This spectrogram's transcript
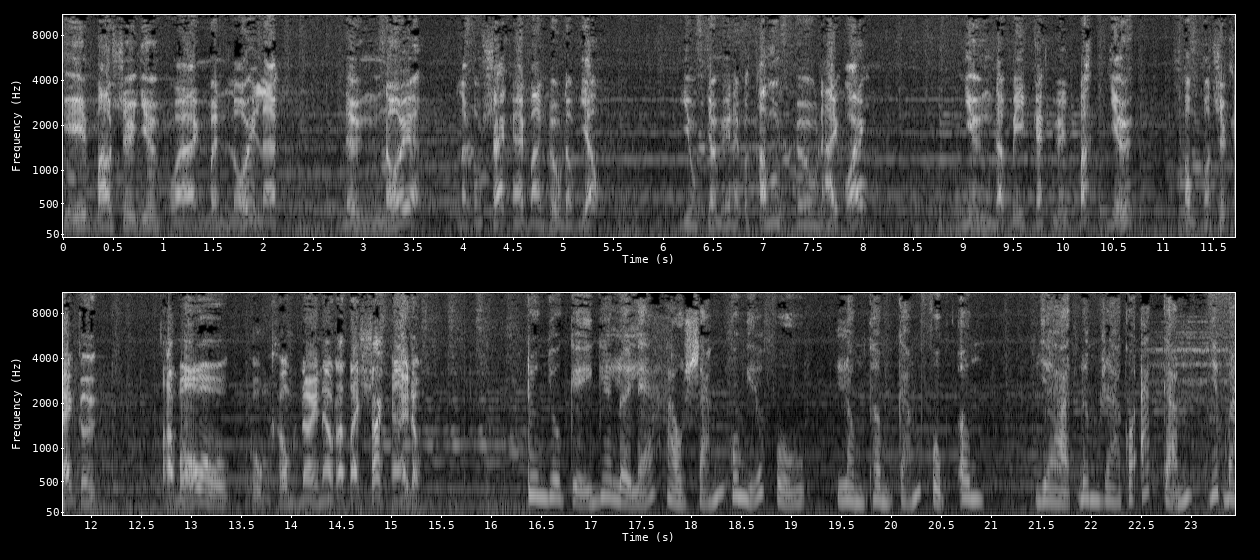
Kim bao sư dương hoàng minh lỗi lạc Đừng nói là không sát hại bạn hữu đồng giáo. Dù cho người này có thâm cừu đại oán Nhưng đã bị các ngươi bắt giữ Không còn sức kháng cự Tạ bố cũng không đời nào ra tay sát hại đâu. Trương Vô Kỵ nghe lời lẽ hào sảng của nghĩa phụ Lòng thầm cảm phục ông Và đâm ra có ác cảm với ba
